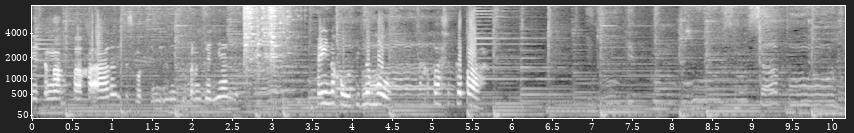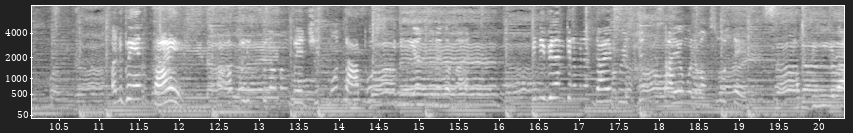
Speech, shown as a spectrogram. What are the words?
Na nga kakaaral, tapos magsiningin ka pa ng ganyan. Ay nako, tignan mo, nakapasok ka pa. Ano ba yan, Tay? Kakapalit ko lang ng bedsheet mo, tapos iniyan mo na naman. Binibilan ka naman ng diapers dyan, tapos ayaw mo namang suot eh. Ang bihira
